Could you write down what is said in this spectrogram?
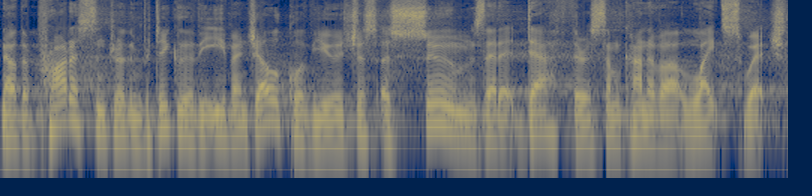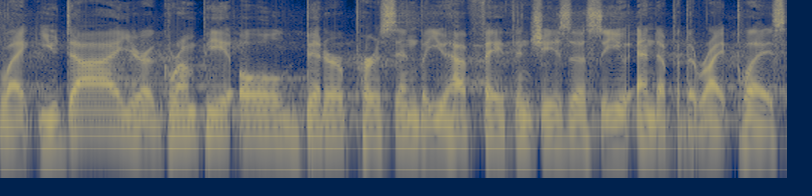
Now, the Protestant, or in particular the evangelical view, is just assumes that at death there's some kind of a light switch. Like you die, you're a grumpy, old, bitter person, but you have faith in Jesus, so you end up at the right place.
